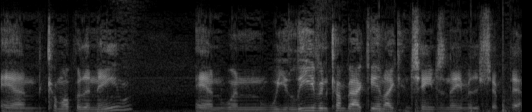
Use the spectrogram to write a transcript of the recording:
and come up with a name. And when we leave and come back in, I can change the name of the ship then.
